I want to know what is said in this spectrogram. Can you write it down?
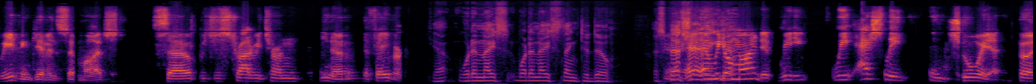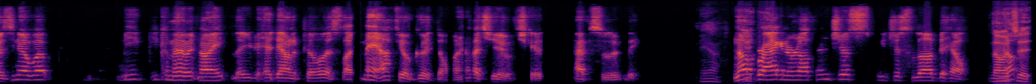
we've been given so much. So we just try to return, you know, the favor. Yeah, what a nice what a nice thing to do. Yeah, Especially and, and we don't mind it. We we actually enjoy it because you know what? You, you come home at night, lay your head down on the pillow. It's like, man, I feel good, Dawne. How about you? She goes, absolutely. Yeah. Not bragging or nothing. Just we just love to help. No, No. it's a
